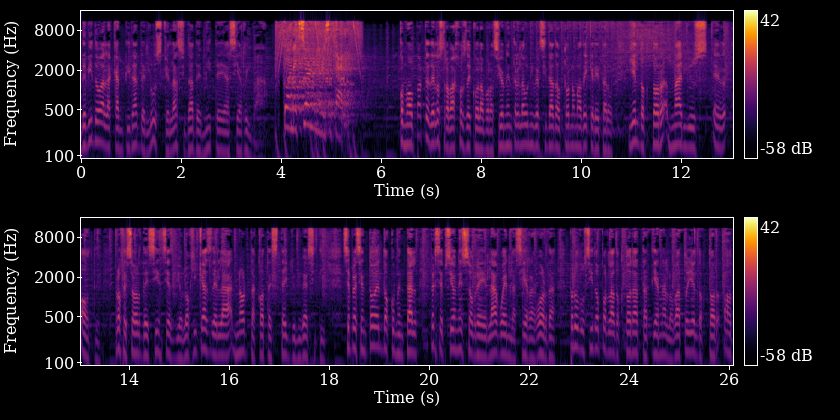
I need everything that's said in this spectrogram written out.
debido a la cantidad de luz que la ciudad emite hacia arriba. Conexión Universitaria. Como parte de los trabajos de colaboración entre la Universidad Autónoma de Querétaro y el doctor Marius L. profesor de Ciencias Biológicas de la North Dakota State University, se presentó el documental Percepciones sobre el agua en la Sierra Gorda, producido por la doctora Tatiana Lobato y el doctor Ott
